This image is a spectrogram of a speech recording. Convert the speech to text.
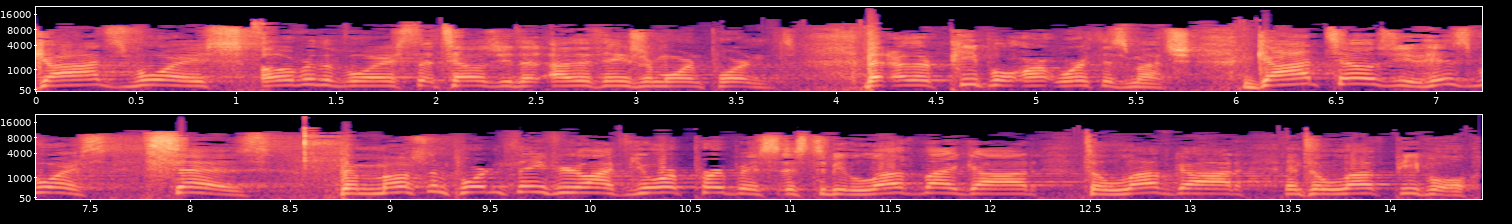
God's voice over the voice that tells you that other things are more important, that other people aren't worth as much? God tells you, His voice says, the most important thing for your life, your purpose, is to be loved by God, to love God, and to love people.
